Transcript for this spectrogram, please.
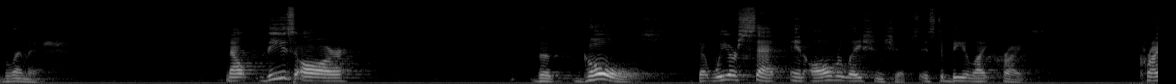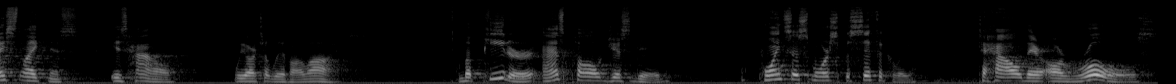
blemish. Now, these are the goals that we are set in all relationships is to be like Christ. Christ likeness is how we are to live our lives. But Peter, as Paul just did, points us more specifically to how there are roles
